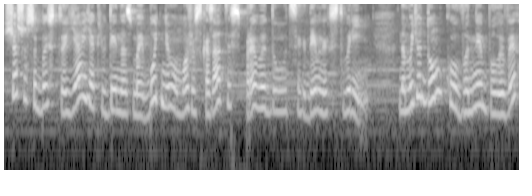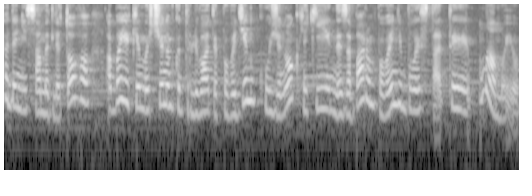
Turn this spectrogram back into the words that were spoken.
Що ж особисто я, як людина з майбутнього, можу сказати з приводу цих дивних створінь? На мою думку, вони були вигадані саме для того, аби якимось чином контролювати поведінку жінок, які незабаром повинні були стати мамою.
